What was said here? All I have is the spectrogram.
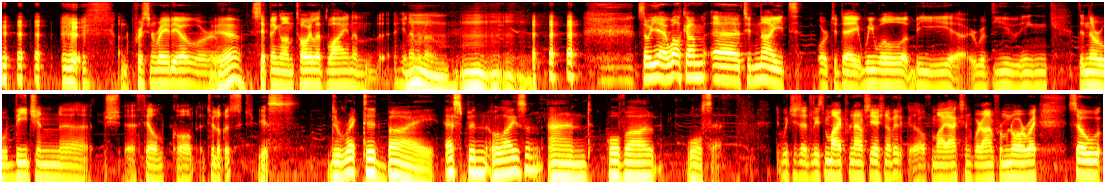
on prison radio, or yeah. sipping on toilet wine, and uh, you never know. Mm, mm, mm, mm. So yeah, welcome uh, tonight or today. We will be uh, reviewing the Norwegian uh, sh- uh, film called Tullerusk. Yes, directed by Espen Olaisen and Håvard Walseth. which is at least my pronunciation of it, of my accent, where I'm from Norway. So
